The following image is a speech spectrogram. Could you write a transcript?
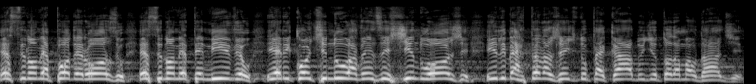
esse nome é poderoso, esse nome é temível, e ele continua existindo hoje e libertando a gente do pecado e de toda maldade.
